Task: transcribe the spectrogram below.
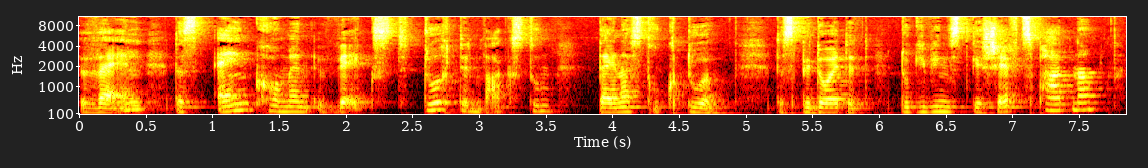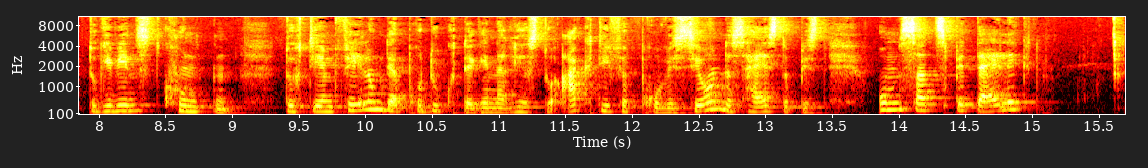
Weil das Einkommen wächst durch den Wachstum deiner Struktur. Das bedeutet, du gewinnst Geschäftspartner, du gewinnst Kunden. Durch die Empfehlung der Produkte generierst du aktive Provision, das heißt, du bist umsatzbeteiligt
